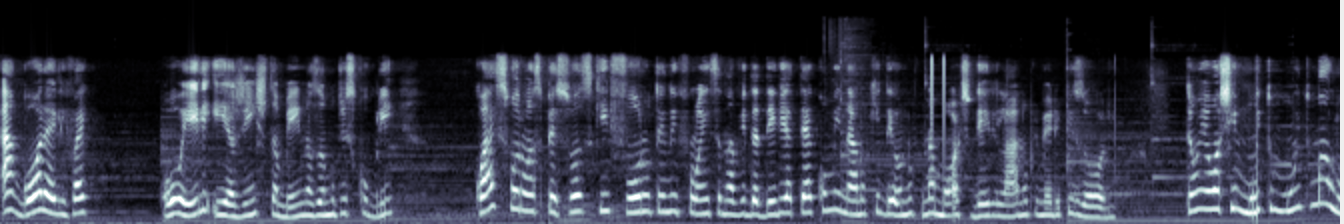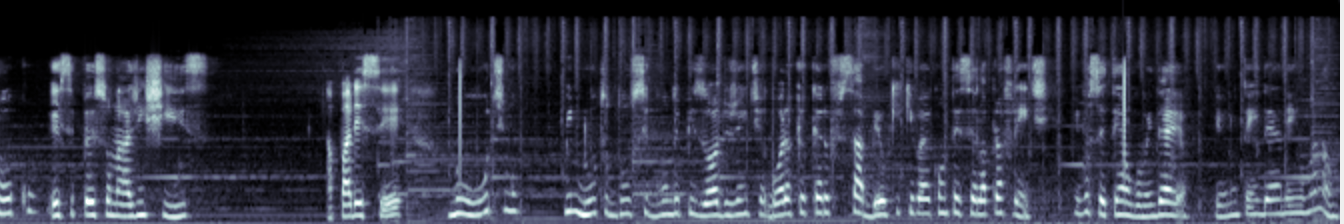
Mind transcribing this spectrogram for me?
agora ele vai ou ele e a gente também nós vamos descobrir quais foram as pessoas que foram tendo influência na vida dele e até culminar no que deu no, na morte dele lá no primeiro episódio. Então eu achei muito, muito maluco esse personagem X aparecer no último minuto do segundo episódio, gente. Agora que eu quero saber o que, que vai acontecer lá pra frente. E você tem alguma ideia? Eu não tenho ideia nenhuma, não.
